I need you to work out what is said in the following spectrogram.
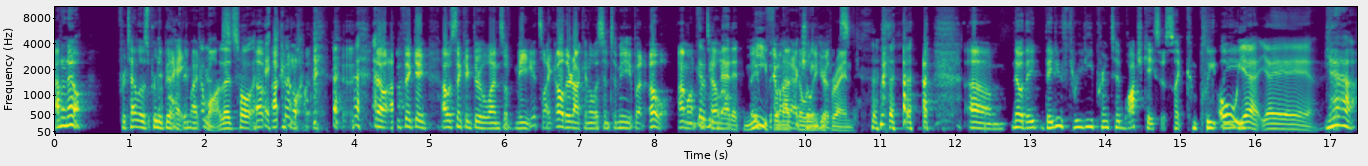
I don't know. Fratello is pretty big. Hey, they might come on. Let's hold. Oh, hey, come on. no, I'm thinking. I was thinking through the lens of me. It's like, oh, they're not going to listen to me, but oh, I'm on. You're Fratello. Be mad at me they, for they not knowing your brand. um, no, they they do 3D printed watch cases, like completely. Oh yeah, yeah, yeah, yeah, yeah. Yeah,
